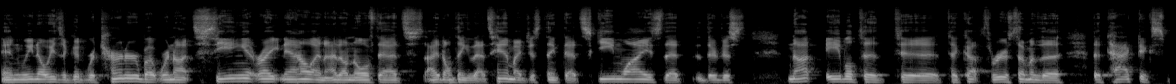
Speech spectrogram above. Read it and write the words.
and we know he's a good returner, but we're not seeing it right now. And I don't know if that's, I don't think that's him. I just think that scheme wise, that they're just not able to to to cut through some of the the tactics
